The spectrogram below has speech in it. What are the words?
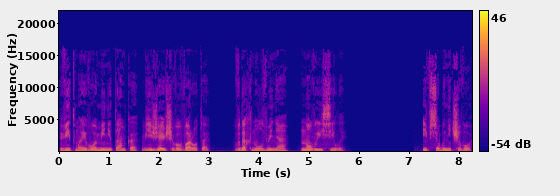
Вид моего мини-танка, въезжающего в ворота, вдохнул в меня новые силы. И все бы ничего,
